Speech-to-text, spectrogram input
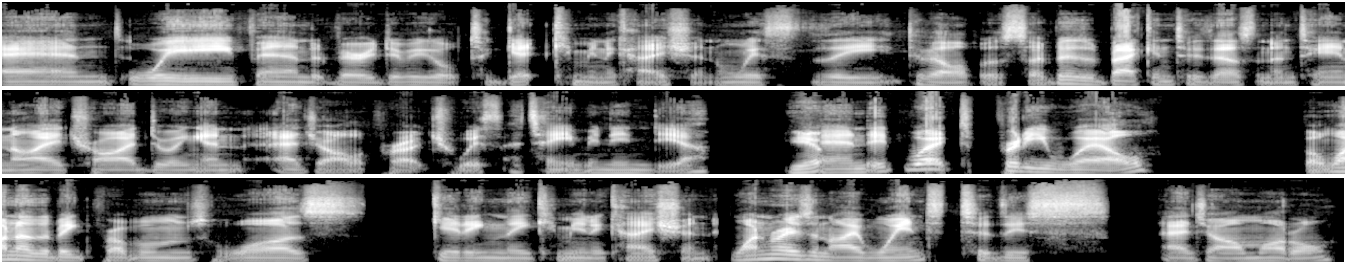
And we found it very difficult to get communication with the developers. So back in 2010, I tried doing an agile approach with a team in India. Yep. And it worked pretty well but one of the big problems was getting the communication. One reason I went to this agile model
